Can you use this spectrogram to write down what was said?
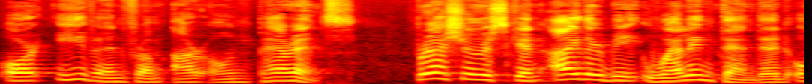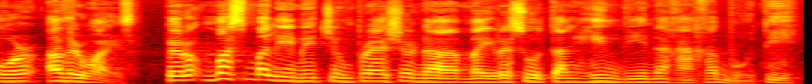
or even from our own parents. Pressures can either be well-intended or otherwise. Pero mas malimit yung pressure na may resultang hindi nakakabuti.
